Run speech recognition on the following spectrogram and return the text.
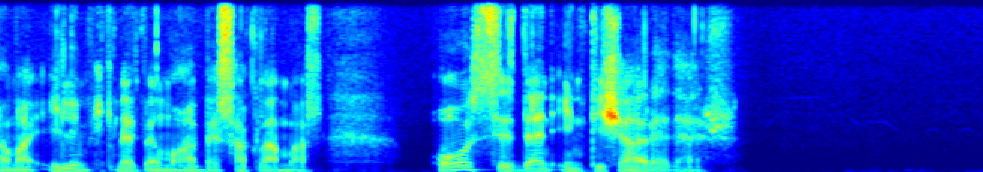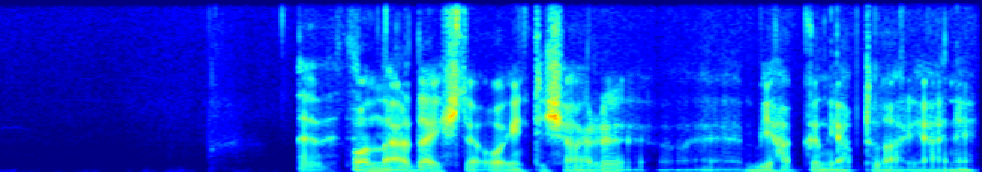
Ama ilim, hikmet ve muhabbet saklanmaz. O sizden intişar eder. Evet. Onlar da işte o intişarı e, bir hakkın yaptılar yani.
